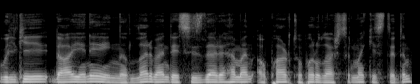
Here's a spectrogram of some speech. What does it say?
Bu bilgiyi daha yeni yayınladılar. Ben de sizlere hemen apar topar ulaştırmak istedim.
